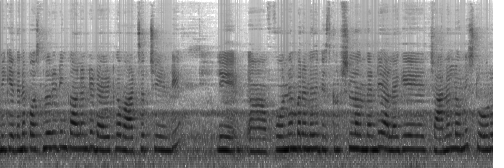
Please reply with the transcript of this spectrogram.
మీకు ఏదైనా పర్సనల్ రీడింగ్ కావాలంటే డైరెక్ట్గా వాట్సాప్ చేయండి. లే ఫోన్ నెంబర్ అనేది డిస్క్రిప్షన్లో ఉందండి. అలాగే ఛానల్లోని స్టోర్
